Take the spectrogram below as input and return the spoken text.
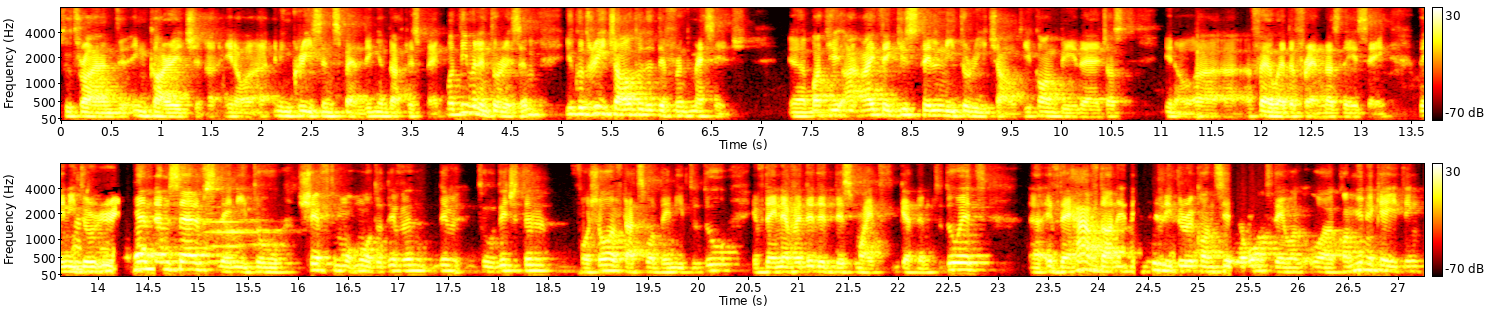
to try and encourage uh, you know an increase in spending in that respect. But even in tourism, you could reach out with a different message. But you, I, I think you still need to reach out. You can't be there just you know a fair weather friend as they say they need to reinvent themselves they need to shift more, more to different to digital for sure if that's what they need to do. If they never did it this might get them to do it. Uh, if they have done it they still need to reconsider what they were, were, communicating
